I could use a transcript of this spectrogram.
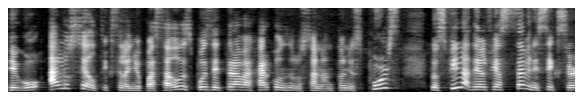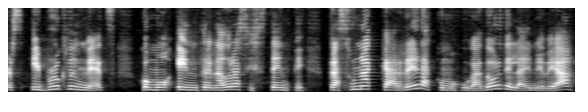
llegó a los Celtics el año pasado después de trabajar con los San Antonio Spurs, los Philadelphia 76ers y Brooklyn Nets como entrenador asistente tras una carrera como jugador de la NBA.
